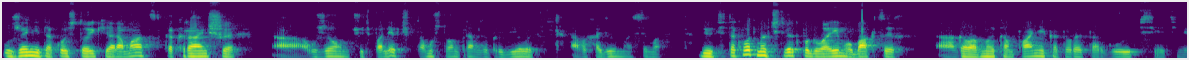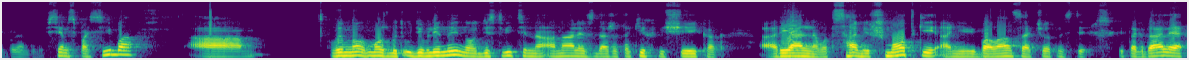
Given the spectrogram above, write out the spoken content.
уже не такой стойкий аромат, как раньше, а уже он чуть полегче, потому что он прям за пределы а, выходил Massimo Duty. Так вот, мы в четверг поговорим об акциях а, головной компании, которая торгует все этими брендами. Всем спасибо. А, вы, может быть, удивлены, но действительно анализ даже таких вещей, как реально вот сами шмотки, а не балансы, отчетности и так далее,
